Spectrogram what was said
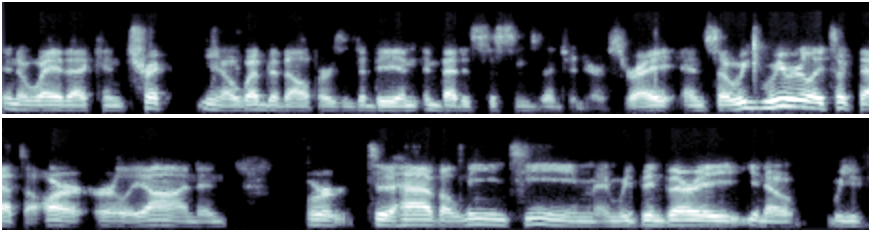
in a way that can trick you know web developers into being embedded systems engineers, right? And so we we really took that to heart early on, and for to have a lean team and we've been very you know we've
